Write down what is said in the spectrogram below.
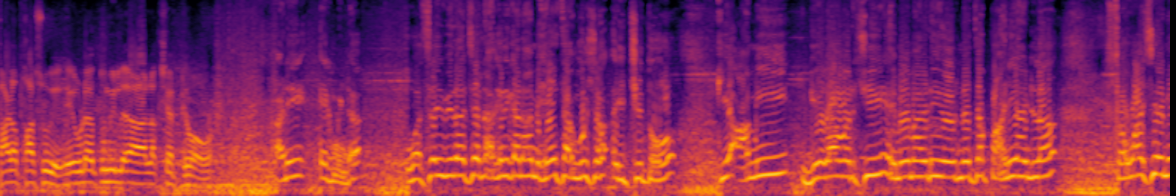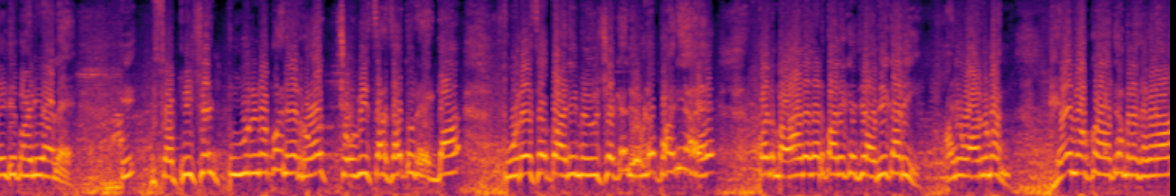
काळं फासू एवढं तुम्ही ल- लक्षात ठेवावं. आणि एक मिनटं वसईविराच्या नागरिकांना आम्ही हे सांगू श इच्छितो की आम्ही गेल्या वर्षी एम एम आर डी योजनेचं पाणी आणलं. सव्वाशे एम एल डी पाणी आलं आहे सफिशियंट पूर्णपणे रोज चोवीस तासातून एकदा पुरेसं पाणी मिळू शकेल एवढं पाणी आहे. पण महानगरपालिकेचे अधिकारी आणि वॉर्डमन हे लोक याच्यामध्ये सगळ्या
